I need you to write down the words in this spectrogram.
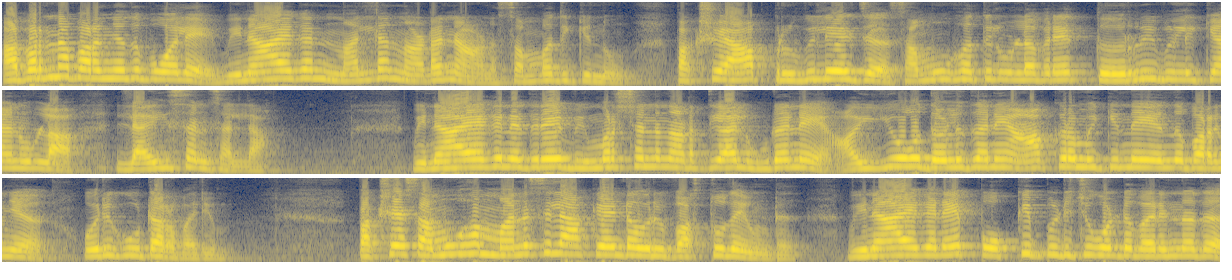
അപർണ പറഞ്ഞതുപോലെ വിനായകൻ നല്ല നടനാണ് സമ്മതിക്കുന്നു. പക്ഷേ ആ പ്രിവിലേജ് സമൂഹത്തിലുള്ളവരെ തെറി വിളിക്കാനുള്ള ലൈസൻസ് അല്ല. വിനായകനെതിരെ വിമർശനം നടത്തിയാൽ ഉടനെ അയ്യോ ദളിതനെ ആക്രമിക്കുന്നേ എന്ന് പറഞ്ഞ് ഒരു കൂട്ടർ വരും. പക്ഷേ സമൂഹം മനസ്സിലാക്കേണ്ട ഒരു വസ്തുതയുണ്ട്. വിനായകനെ പൊക്കിപ്പിടിച്ചുകൊണ്ട് വരുന്നത്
